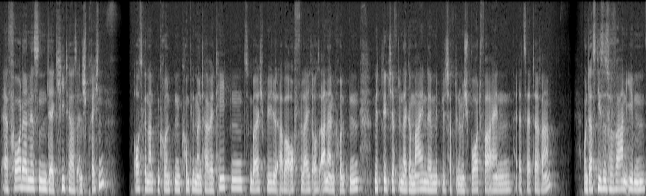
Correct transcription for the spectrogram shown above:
Erfordernissen der Kitas entsprechen aus genannten Gründen, Komplementaritäten zum Beispiel, aber auch vielleicht aus anderen Gründen, Mitgliedschaft in der Gemeinde, Mitgliedschaft in einem Sportverein etc. Und dass dieses Verfahren eben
